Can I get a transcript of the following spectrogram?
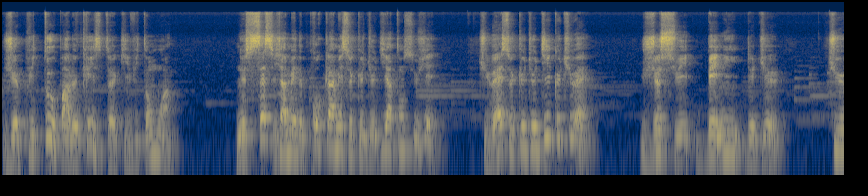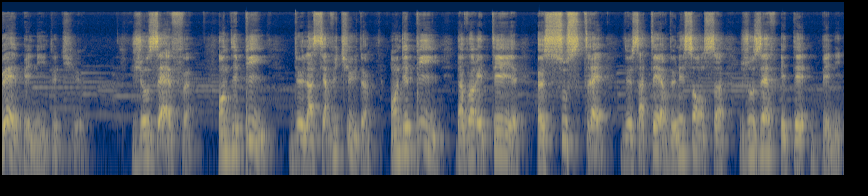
Je puis tout par le Christ qui vit en moi. Ne cesse jamais de proclamer ce que Dieu dit à ton sujet. Tu es ce que Dieu dit que tu es. Je suis béni de Dieu. Tu es béni de Dieu. Joseph, en dépit de la servitude, en dépit d'avoir été euh, soustrait de sa terre de naissance, Joseph était béni.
